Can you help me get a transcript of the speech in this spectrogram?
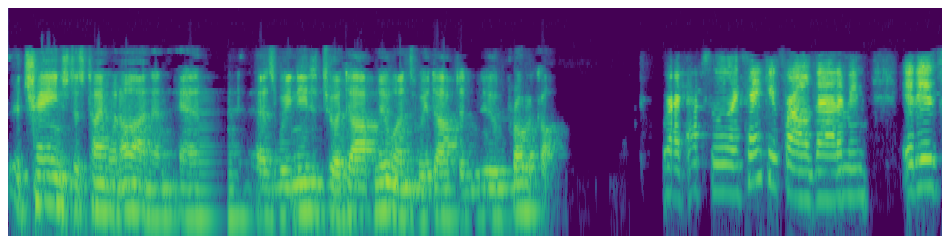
it changed as time went on, and, and as we needed to adopt new ones, we adopted new protocol. Right, absolutely. Thank you for all that. I mean, it is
